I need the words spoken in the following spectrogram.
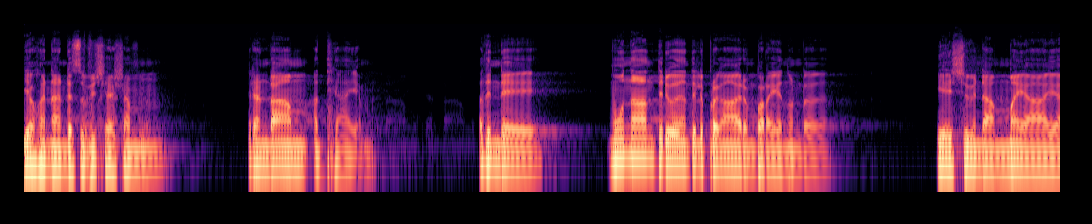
യോഹന്നാന്റെ സുവിശേഷം രണ്ടാം അധ്യായം. അതിന്റെ മൂന്നാം തിരുവചനത്തിൽ പ്രകാരം പറയുന്നുണ്ട് യേശുവിന്റെ അമ്മയായ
